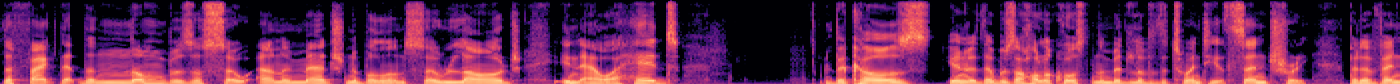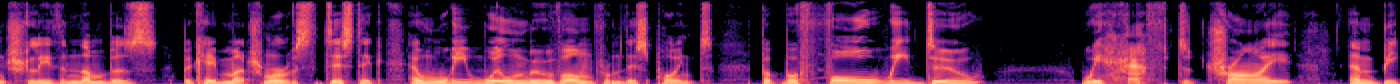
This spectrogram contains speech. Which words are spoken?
the fact that the numbers are so unimaginable and so large in our head, because, you know, there was a Holocaust in the middle of the 20th century, but eventually the numbers became much more of a statistic. And we will move on from this point. But before we do, we have to try and be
